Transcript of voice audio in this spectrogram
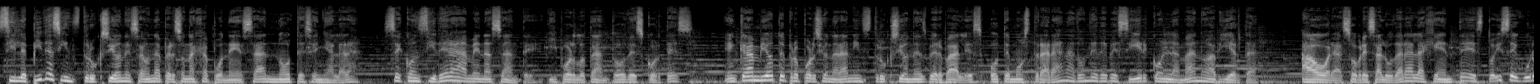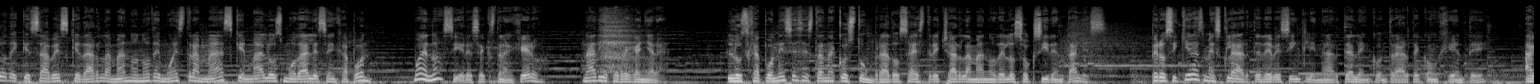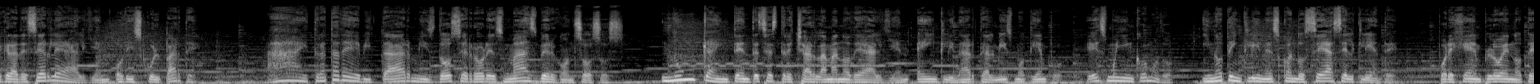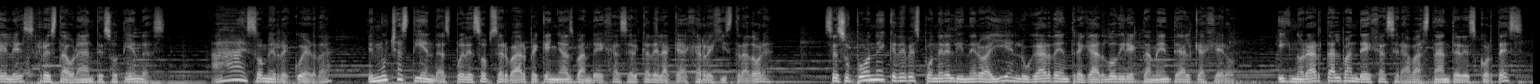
Si le pides instrucciones a una persona japonesa, no te señalará. Se considera amenazante y por lo tanto descortés. En cambio, te proporcionarán instrucciones verbales o te mostrarán a dónde debes ir con la mano abierta. Ahora, sobre saludar a la gente, estoy seguro de que sabes que dar la mano no demuestra más que malos modales en Japón. Bueno, si eres extranjero, nadie te regañará. Los japoneses están acostumbrados a estrechar la mano de los occidentales. Pero si quieres mezclarte, debes inclinarte al encontrarte con gente, agradecerle a alguien o disculparte. Ay, trata de evitar mis dos errores más vergonzosos. Nunca intentes estrechar la mano de alguien e inclinarte al mismo tiempo. Es muy incómodo. Y no te inclines cuando seas el cliente. Por ejemplo, en hoteles, restaurantes o tiendas. Ah, eso me recuerda. En muchas tiendas puedes observar pequeñas bandejas cerca de la caja registradora. Se supone que debes poner el dinero ahí en lugar de entregarlo directamente al cajero. Ignorar tal bandeja será bastante descortés.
